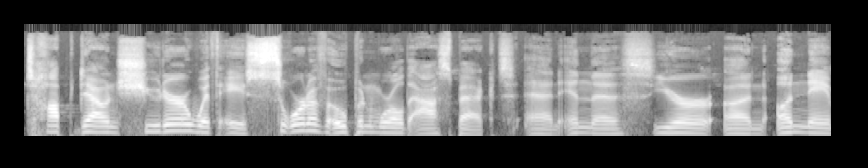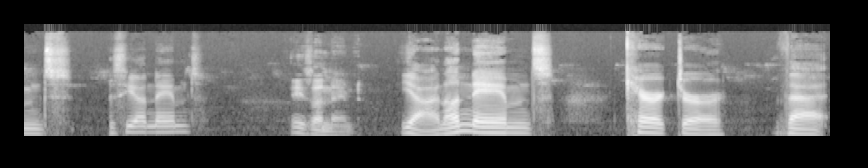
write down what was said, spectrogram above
top-down shooter with a sort of open world aspect. And in this, you're an unnamed. Is he unnamed? He's unnamed. Yeah, an unnamed character that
